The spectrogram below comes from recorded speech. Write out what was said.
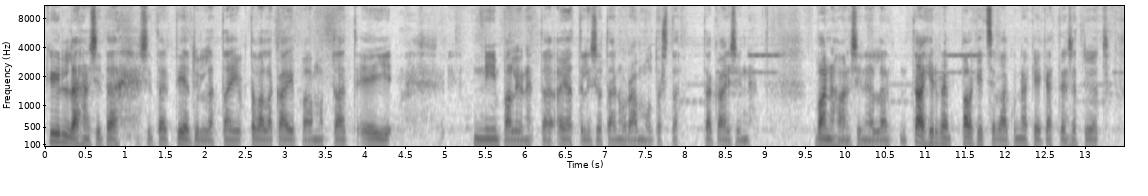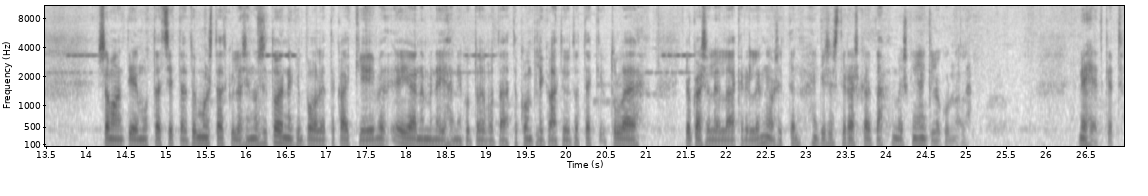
Kyllähän sitä, sitä tietyllä tai tavalla kaipaa, mutta et ei niin paljon, että ajattelisi jotain uranmuutosta takaisin vanhaan sinällään. Tämä on hirveän palkitsevaa, kun näkee kättensä työt saman tien, mutta sitten täytyy muistaa, että kyllä siinä on se toinenkin puoli, että kaikki ei, ei aina mene ihan niin kuin toivotaan, että komplikaatioita te- tulee jokaiselle lääkärille. Ne on sitten henkisesti raskaita myöskin henkilökunnalle, ne hetket.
